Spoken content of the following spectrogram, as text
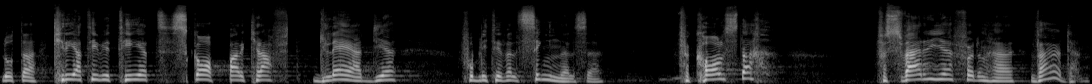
låta kreativitet, skaparkraft, glädje få bli till välsignelse för Karlstad, för Sverige, för den här världen.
